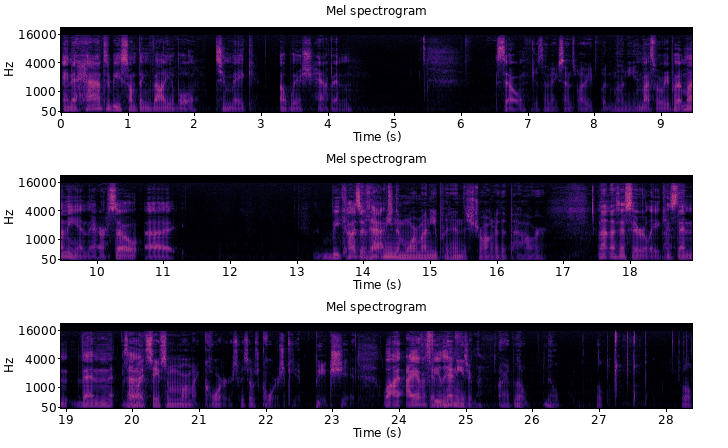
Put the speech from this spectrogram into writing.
and it had to be something valuable to make a wish happen. So Because that makes sense why we put money in. that's why we put money in there. So uh, because of Does that, that mean the more money you put in, the stronger the power? not necessarily, because then then 'Cause the- I might save some more of my quarters because those quarters get big shit. well, I, I have a Them feeling. pennies are, are little, little, little, little,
